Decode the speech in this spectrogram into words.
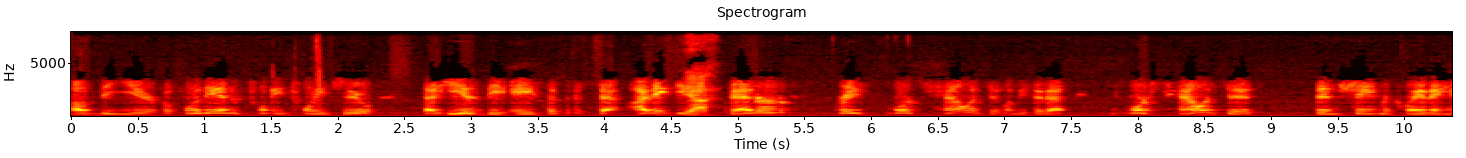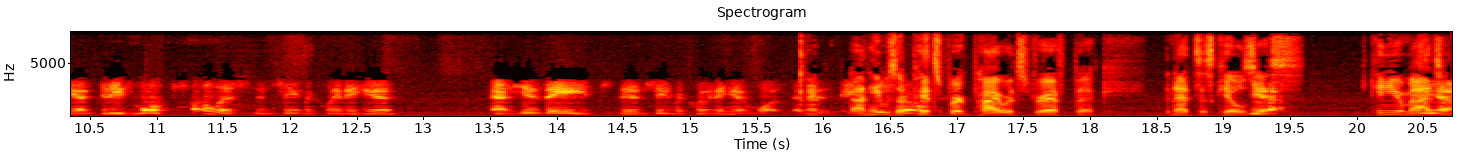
of the year, before the end of 2022, that he is the ace of this set. I think he's Yeah. better, he's more talented. Let me say that he's more talented than Shane McClanahan, and he's more polished than Shane McClanahan at his age than Shane McClanahan was at And, his age. and he was a Pittsburgh Pirates draft pick, and that just kills Yeah. us. Can you imagine?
